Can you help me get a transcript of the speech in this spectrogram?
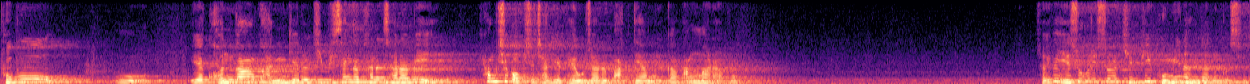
부부의 건강한 관계를 깊이 생각하는 사람이 형식 없이 자기 배우자를 막대합니까? 막말하고? 저희가 예수 그리스도를 깊이 고민한다는 것은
